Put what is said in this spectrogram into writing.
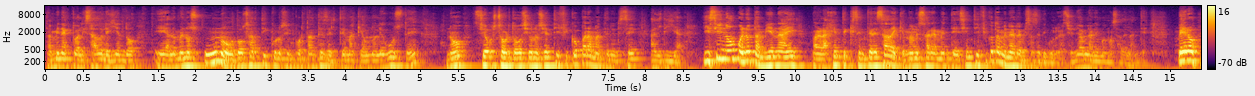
también actualizado leyendo a lo menos uno o dos artículos importantes del tema que a uno le guste ¿no? Sobre todo si uno es científico para mantenerse al día. Y si no, bueno, también hay, para la gente que está interesada y que no necesariamente es científico, también hay revistas de divulgación, ya hablaremos más adelante. Pero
